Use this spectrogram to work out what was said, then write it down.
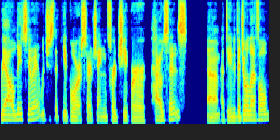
reality to it, which is that people are searching for cheaper houses um, at the individual level,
